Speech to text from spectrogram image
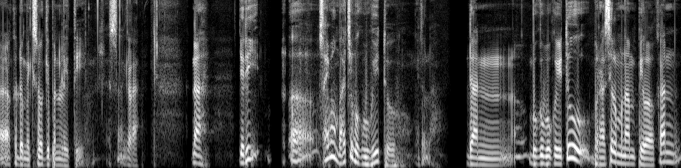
uh, akademik sebagai peneliti. Nah jadi uh, saya membaca buku-buku itu gitu loh dan buku-buku itu berhasil menampilkan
